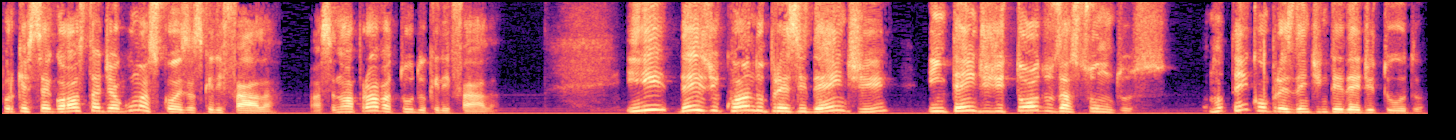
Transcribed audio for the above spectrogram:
porque você gosta de algumas coisas que ele fala, mas você não aprova tudo que ele fala. E desde quando o presidente entende de todos os assuntos. Não tem como o presidente entender de tudo.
